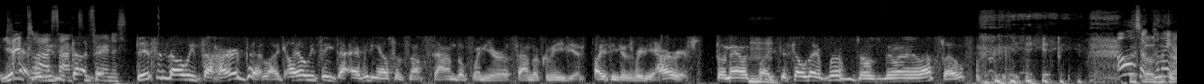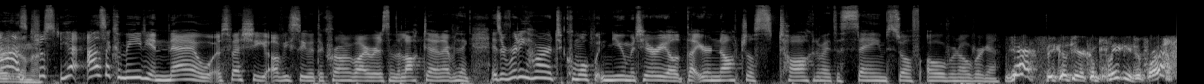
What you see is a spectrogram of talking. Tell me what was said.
yeah, class you- acts, in fairness. This is always the hard bit. Like I always think that everything else that's not stand up when you're a stand up comedian, I think is really hard. So now it's hmm. like they sold out. Well, don't do any of that. So Also, Close can I ask, just yeah, as a comedian now, especially obviously with the coronavirus and the lockdown and everything, is it really hard to come up with new material that you're not just talking about the same stuff over and over again? yeah, because you're completely depressed.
